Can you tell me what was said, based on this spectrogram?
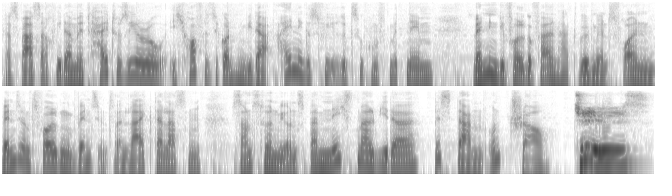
Das war's auch wieder mit High to Zero. Ich hoffe, Sie konnten wieder einiges für Ihre Zukunft mitnehmen. Wenn Ihnen die Folge gefallen hat, würden wir uns freuen, wenn Sie uns folgen, wenn Sie uns ein Like da lassen. Sonst hören wir uns beim nächsten Mal wieder. Bis dann und ciao. Tschüss.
